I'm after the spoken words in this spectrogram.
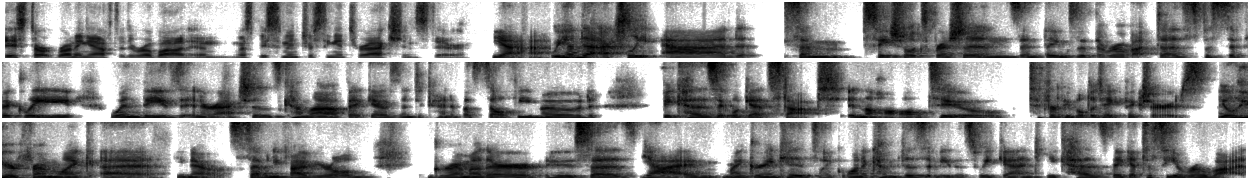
they start running after the robot and must be some interesting interactions there. Yeah, we had to actually add some facial expressions and things that the robot does specifically when these interactions come up. It goes into kind of a selfie mode because it will get stopped in the hall to, to for people to take pictures. You'll hear from like a, you know, 75 year old grandmother who says, "Yeah, I'm, my grandkids like want to come visit me this weekend because they get to see a robot,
